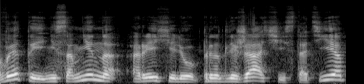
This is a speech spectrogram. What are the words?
в этой, несомненно, Рейхелю принадлежащей статье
